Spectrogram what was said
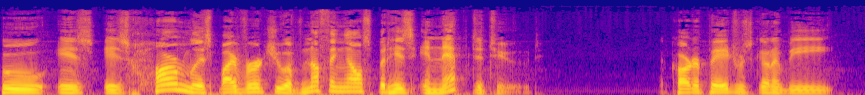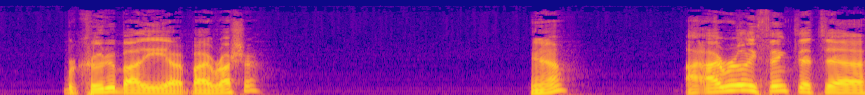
who is is harmless by virtue of nothing else but his ineptitude. Carter Page was going to be recruited by the uh, by Russia. You know, I, I really think that uh,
